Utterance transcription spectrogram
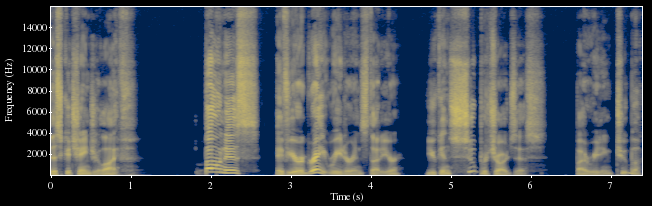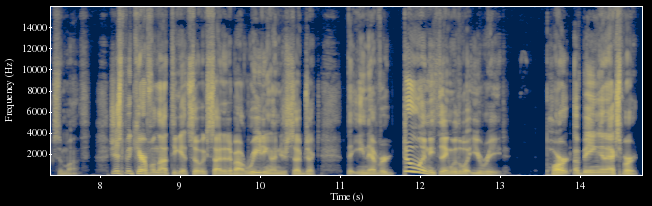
This could change your life. Bonus! If you're a great reader and studier, you can supercharge this by reading two books a month. Just be careful not to get so excited about reading on your subject that you never do anything with what you read. Part of being an expert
